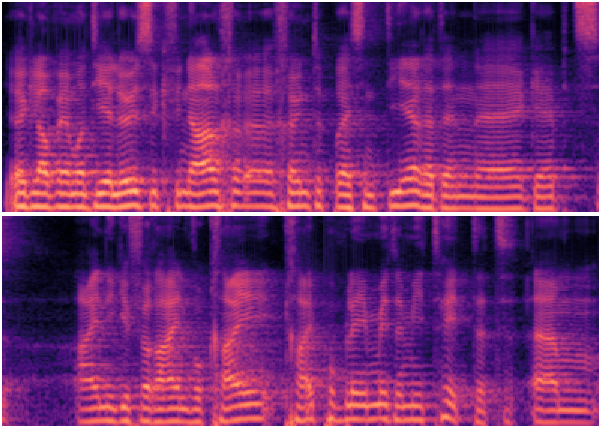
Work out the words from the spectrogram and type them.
Ja, ich glaube, wenn wir diese Lösung final äh, könnten präsentieren dann äh, gäbe es einige Vereine, die kein, kein Problem damit hätten. Ähm,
